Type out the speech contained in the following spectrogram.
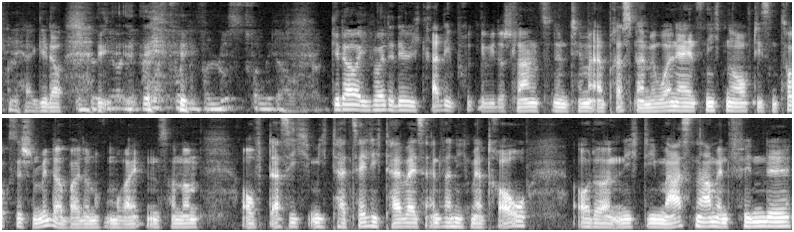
Ja, genau. Verlust von Mitarbeitern. Genau, ich wollte nämlich gerade die Brücke wieder schlagen zu dem Thema erpressbar. Wir wollen ja jetzt nicht nur auf diesen toxischen Mitarbeiter noch umreiten, sondern auf, dass ich mich tatsächlich teilweise einfach nicht mehr traue oder nicht die Maßnahmen finde,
